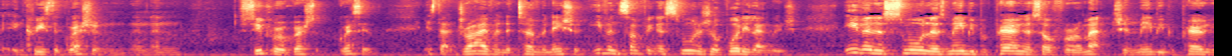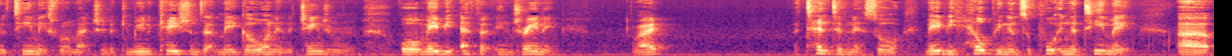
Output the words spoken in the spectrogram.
increased aggression and, and super aggressive. Aggressive. It's that drive and determination. Even something as small as your body language even as small as maybe preparing yourself for a match and maybe preparing your teammates for a match and the communications that may go on in the changing room or maybe effort in training, right? Attentiveness or maybe helping and supporting a teammate uh,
